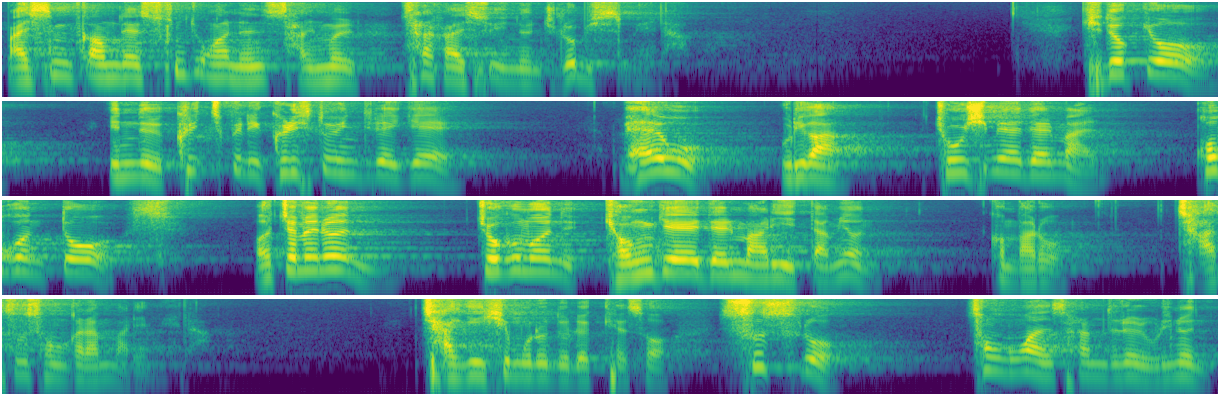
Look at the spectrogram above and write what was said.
말씀 가운데 순종하는 삶을 살아갈 수 있는 줄로 믿습니다. 기독교인들, 특별히 그리스도인들에게 매우 우리가 조심해야 될 말, 혹은 또 어쩌면은 조금은 경계해야 될 말이 있다면 그건 바로 자수성가란 말입니다. 자기 힘으로 노력해서 스스로 성공한 사람들을 우리는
